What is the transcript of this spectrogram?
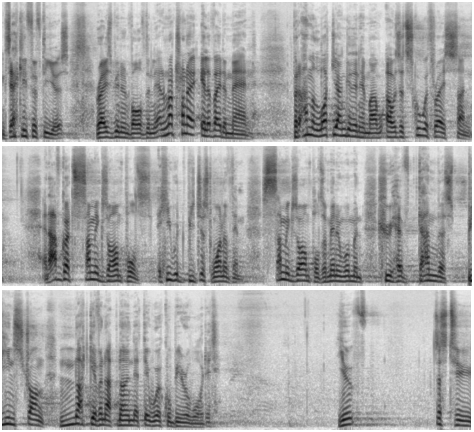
exactly 50 years. Ray's been involved in, and I'm not trying to elevate a man, but I'm a lot younger than him. I, I was at school with Ray's son. And I've got some examples, he would be just one of them. Some examples of men and women who have done this, been strong, not given up, knowing that their work will be rewarded. You, just to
